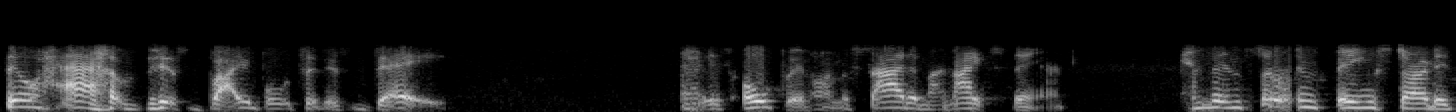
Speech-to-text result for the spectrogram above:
still have this Bible to this day. And it's open on the side of my nightstand. And then certain things started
